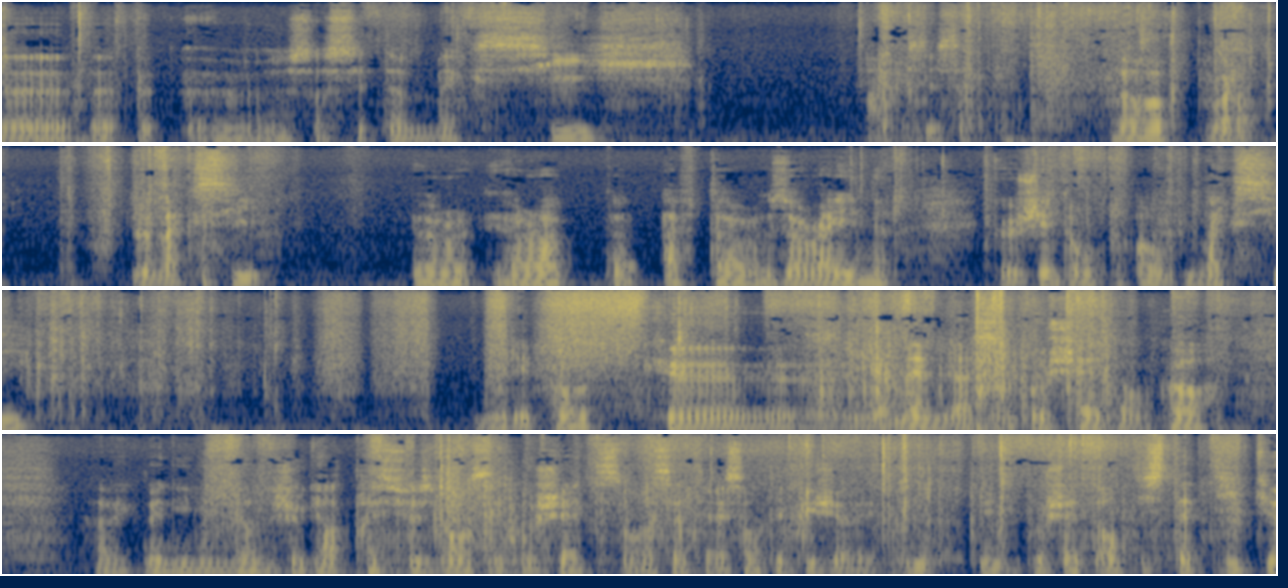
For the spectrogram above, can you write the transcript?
euh, euh, euh, ça c'est un maxi. Ah, c'est ça. Europe, voilà. Le maxi Europe After the Rain que j'ai donc en maxi de l'époque. il y a même la sous-pochette encore avec Meninindom. Je garde précieusement ces pochettes, sont assez intéressantes. Et puis j'avais une, une, pochette antistatique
